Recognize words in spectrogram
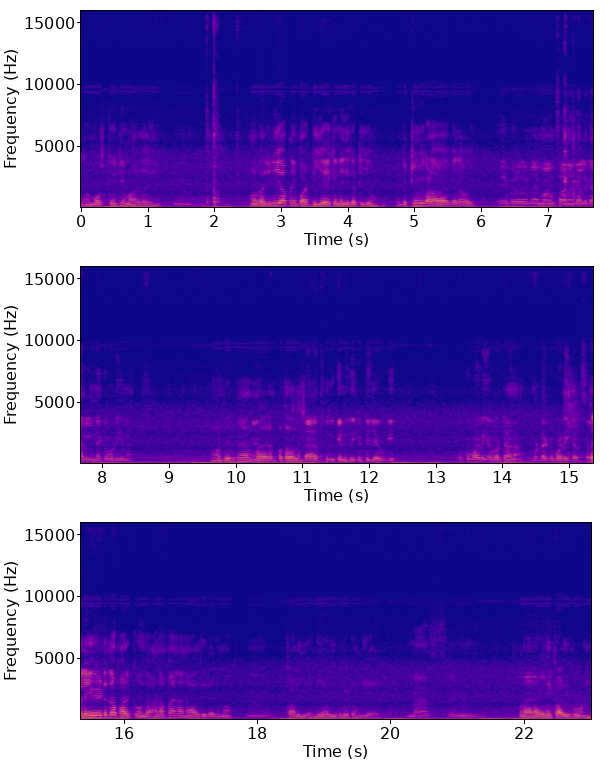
ਇਹ ਮੁਸਕੇ ਜੀ ਮਾਰਦਾ ਜੀ ਹੂੰ। ਹੁਣ ਫਿਰ ਜਿਹੜੀ ਆਪਣੀ ਬਾਡੀ ਹੈ ਇਹ ਕਿੰਨੇ ਦੀ ਕੱਟੀ ਜਾਊ? ਇਹ ਵਿੱਚੋਂ ਵੀ ਕਾਲਾ ਹੋਇਆ ਪਿਆ ਇਹਦਾ ਓਏ। ਇਹ ਫਿਰ ਮੈਂ ਮਾਨਸਾ ਨਾਲ ਗੱਲ ਕਰ ਲੈਣਾ ਕਬੱਡੀ ਨਾਲ। ਹਾਂ ਫਿਰ ਮੈਂ ਮੈਂ ਪਤਾ ਲੱਗ ਦੱਸ ਤੂੰ ਵੀ ਕਿੰਨੇ ਦੀ ਕੱਟੀ ਜਾਊਗੀ। ਉਹ ਕਬੱਡੀ ਵੱਡਾ ਨਾ ਵੱਡਾ ਕਬੱਡੀ ਕੱਟ ਸਕਦਾ। ਪਲੇਟ ਦਾ ਫ਼ਰਕ ਹੁੰਦਾ ਹਨਾ ਭੈਣਾ ਨਾਲ ਦੀ ਤਾਂ ਜਮਾ। ਹੂੰ। ਕਾਲੀ ਹੈ ਨਹੀਂ ਹਰੀ ਪਲੇਟ ਹੁੰਦੀ ਹੈ ਇਹ। ਨਾ ਸੇਮ ਹੁੰਦੀ ਹੁਣ ਇਹ ਕਾਲੀ ਹੋ ਗਈ।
